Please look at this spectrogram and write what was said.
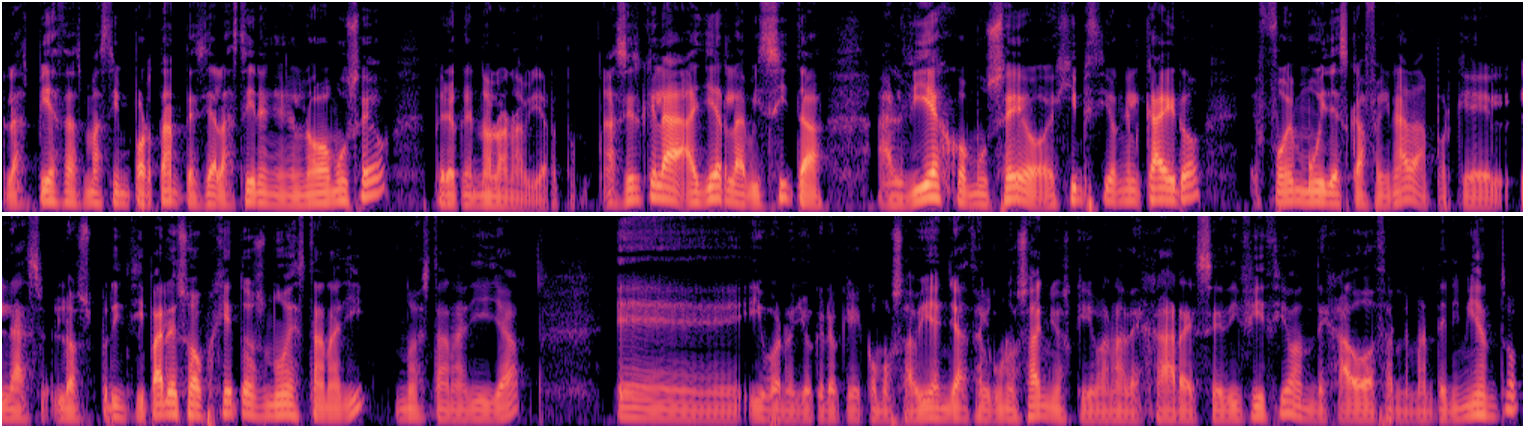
las piezas más importantes ya las tienen en el nuevo museo, pero que no lo han abierto. Así es que ayer la visita al viejo museo egipcio en el Cairo fue muy descafeinada, porque los principales objetos no están allí, no están allí ya. Eh, y bueno, yo creo que como sabían ya hace algunos años que iban a dejar ese edificio, han dejado de hacerle mantenimiento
